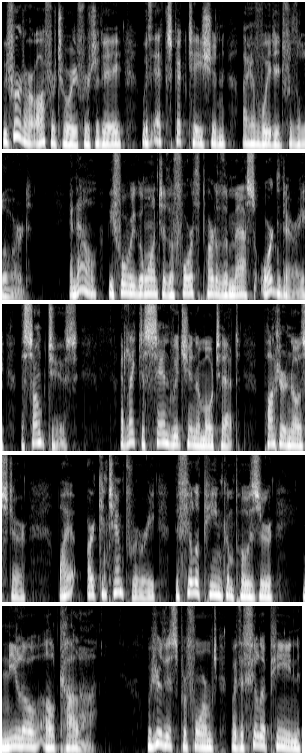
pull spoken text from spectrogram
We've heard our offertory for today with expectation I have waited for the Lord. And now, before we go on to the fourth part of the Mass Ordinary, the Sanctus, I'd like to sandwich in a motet, Pater Noster, by our contemporary, the Philippine composer Nilo Alcala. We'll hear this performed by the Philippine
